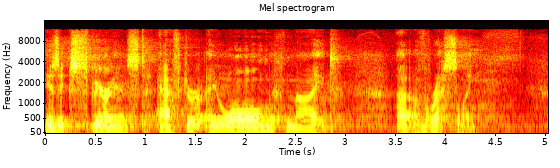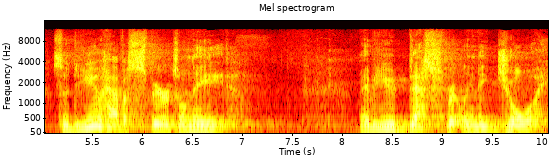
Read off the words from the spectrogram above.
is experienced after a long night uh, of wrestling. So, do you have a spiritual need? Maybe you desperately need joy.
